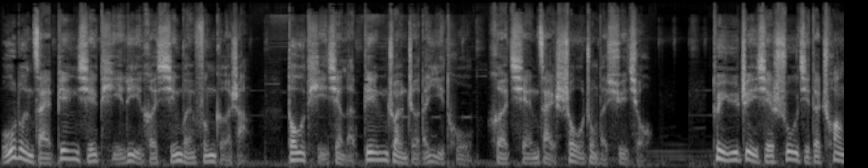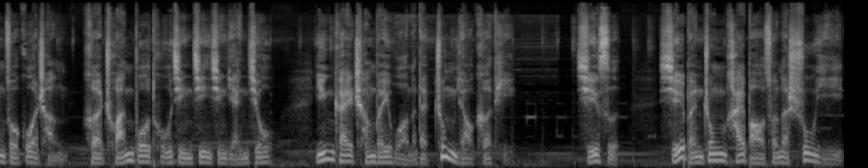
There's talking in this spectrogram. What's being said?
无论在编写体例和行文风格上，都体现了编撰者的意图和潜在受众的需求。对于这些书籍的创作过程和传播途径进行研究，应该成为我们的重要课题。其次，写本中还保存了书仪、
